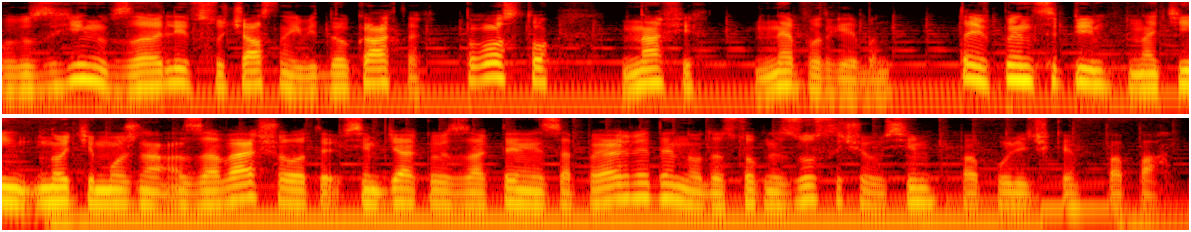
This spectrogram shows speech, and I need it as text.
розгін взагалі в сучасних відеокартах просто нафіг не потрібен. Та й в принципі на тій ноті можна завершувати. Всім дякую за активність за перегляди. Ну наступних зустрічей. Усім папулічки, па-па.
